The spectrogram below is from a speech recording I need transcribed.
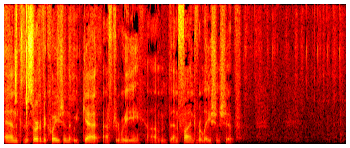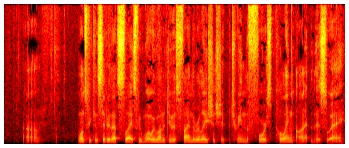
And the sort of equation that we get after we um, then find relationship, um, once we consider that slice, we, what we want to do is find the relationship between the force pulling on it this way,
